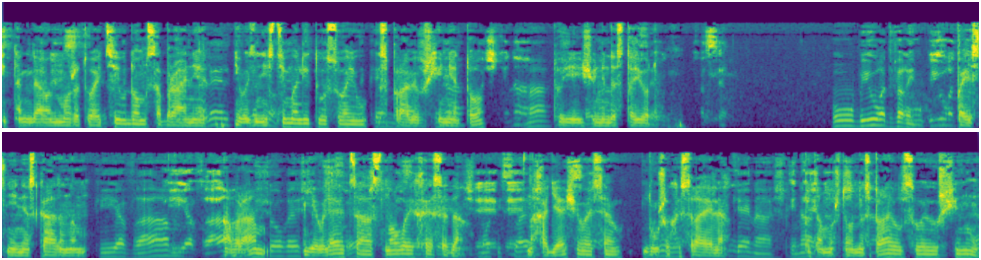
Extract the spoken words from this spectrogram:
И тогда он может войти в дом собрания и вознести молитву свою, исправив Шхине то, то ей еще не достает. Пояснение сказанным. Авраам является основой Хеседа, находящегося в душах Израиля, потому что он исправил свою шхину,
